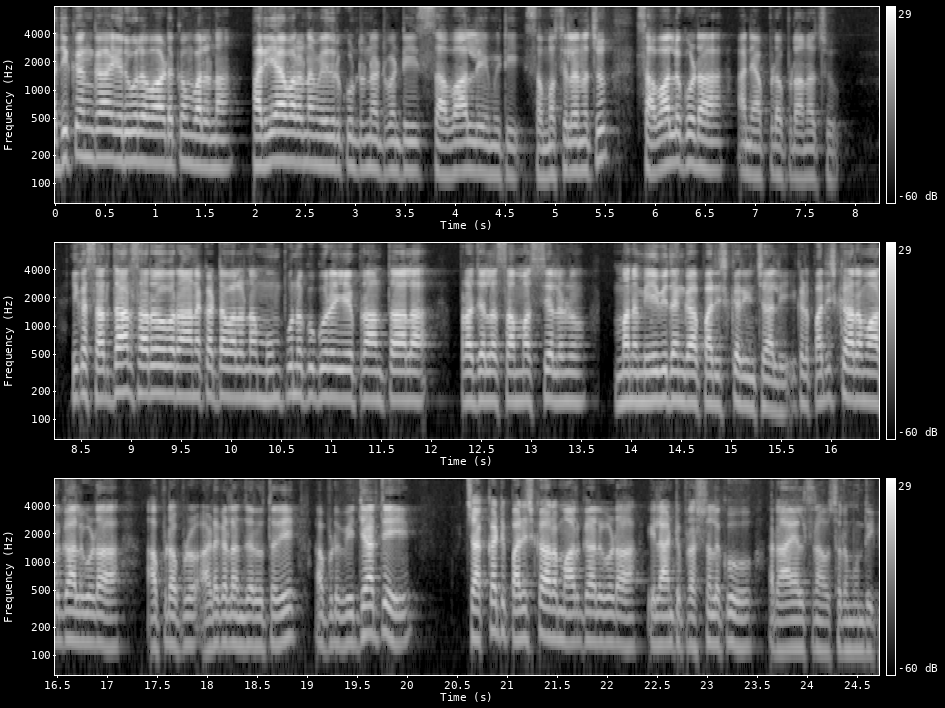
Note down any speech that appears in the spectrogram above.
అధికంగా ఎరువుల వాడకం వలన పర్యావరణం ఎదుర్కొంటున్నటువంటి సవాళ్ళు ఏమిటి సమస్యలు అనొచ్చు సవాళ్ళు కూడా అని అప్పుడప్పుడు అనొచ్చు. ఇక సర్దార్ సరోవర్ ఆనకట్ట వలన ముంపునకు గురయ్యే ప్రాంతాల ప్రజల సమస్యలను మనం ఏ విధంగా పరిష్కరించాలి? ఇక్కడ పరిష్కార మార్గాలు కూడా అప్పుడప్పుడు అడగడం జరుగుతుంది. అప్పుడు విద్యార్థి చక్కటి పరిష్కార మార్గాలు కూడా ఇలాంటి ప్రశ్నలకు రాయాల్సిన అవసరం ఉంది.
